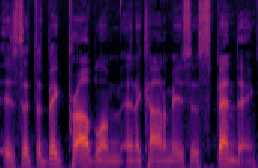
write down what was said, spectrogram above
is that the big problem in economies is spending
